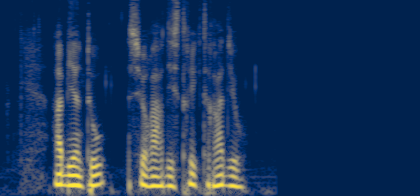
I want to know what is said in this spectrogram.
À bientôt sur Art District Radio.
